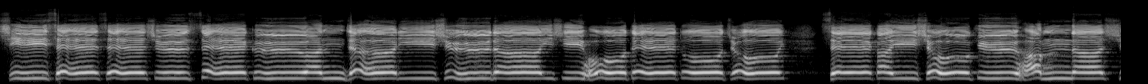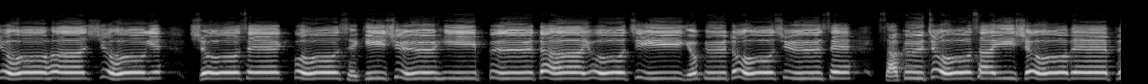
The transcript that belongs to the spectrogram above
死生生出世空安ジャリ修大司法帝都庁世界昇級半脱小発小下小石膏石州ヒップ多用地玉等修正。作長最小別府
